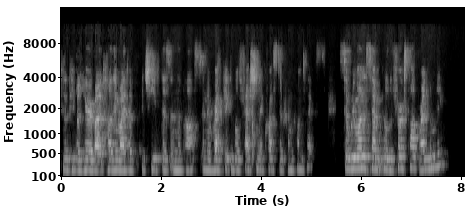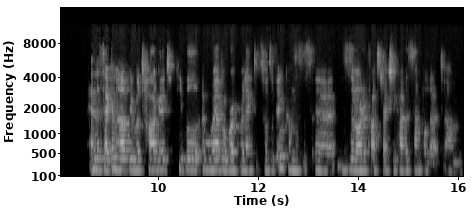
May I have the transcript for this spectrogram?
to the people here about how they might have achieved this in the past in a replicable fashion across different contexts. So we want to sample the first half randomly. And the second half, we will target people who have a work-related source of income. This is, uh, this is in order for us to actually have a sample that um,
